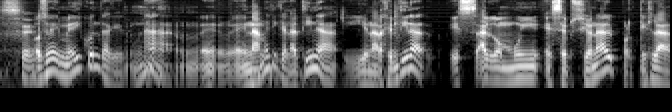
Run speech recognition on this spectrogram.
Sí. O sea, y me di cuenta que, nada, en América Latina y en Argentina es algo muy excepcional porque es la,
